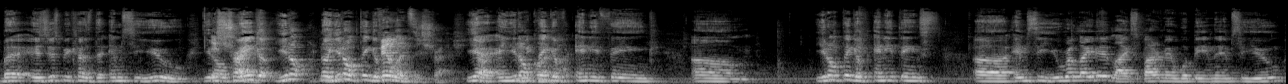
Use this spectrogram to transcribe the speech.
but it's just because the mcu you It's don't think of you don't no you don't think of villains is trash. yeah Sorry, and you don't think of anything um you don't think of anything uh mcu related like spider-man would be in the mcu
